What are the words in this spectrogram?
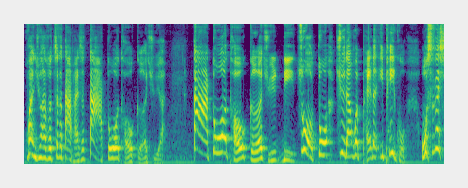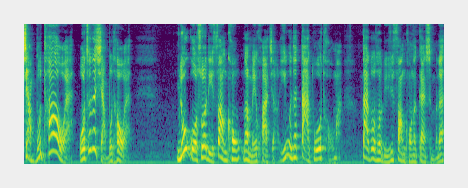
换句话说，这个大盘是大多头格局啊，大多头格局，你做多居然会赔了一屁股，我实在想不透哎，我真的想不透哎。如果说你放空，那没话讲，因为它大多头嘛，大多头你去放空，那干什么呢？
